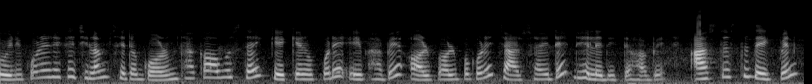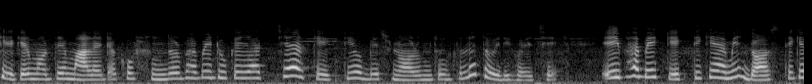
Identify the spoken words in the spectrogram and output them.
তৈরি করে রেখেছিলাম, সেটা গরম থাকা অবস্থায় কেকের ওপরে এইভাবে অল্প অল্প করে চার সাইডে ঢেলে দিতে হবে। আস্তে আস্তে দেখবেন কেকের মধ্যে মালাইটা খুব সুন্দরভাবে ঢুকে যাচ্ছে আর কেকটিও বেশ নরম তুলতুলে তৈরি হয়েছে। এইভাবে কেকটিকে আমি 10 থেকে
